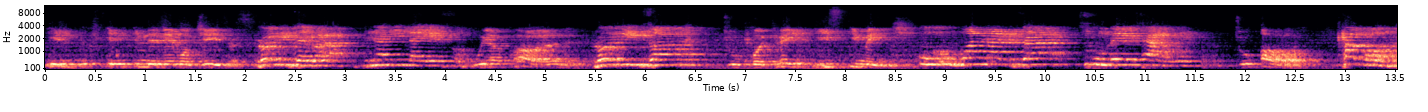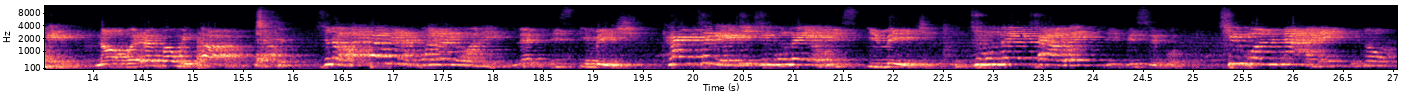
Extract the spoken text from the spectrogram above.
in, in, in the name of Jesus, rovidzerwa dzinani layesu we are called to portray his image. To all. Now, wherever we are, let this image, this image be visible. You know,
